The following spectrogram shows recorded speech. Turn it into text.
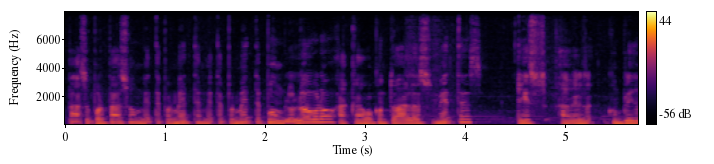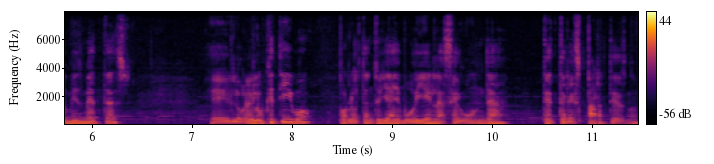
paso por paso, meta por meta, meta por meta, ¡pum! Lo logro, acabo con todas las metas, es haber cumplido mis metas, eh, logré el objetivo, por lo tanto ya voy en la segunda de tres partes, ¿no?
